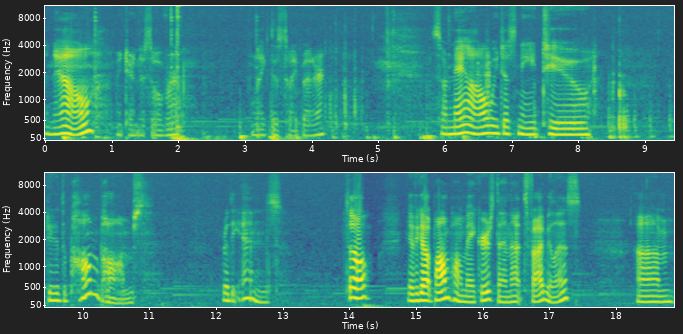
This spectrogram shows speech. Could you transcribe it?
And now, let me turn this over. I like this side better. So now we just need to do the pom-poms for the ends. So, if you got pom-pom makers, then that's fabulous. Um,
